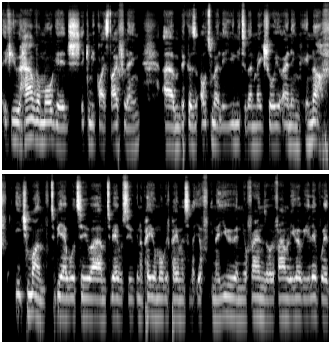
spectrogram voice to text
if you have a mortgage, it can be quite stifling um, because ultimately you need to then make sure you're earning enough each month to be able to um, to be able to you know pay your mortgage payments so that your you know you and your friends or your family whoever you live with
